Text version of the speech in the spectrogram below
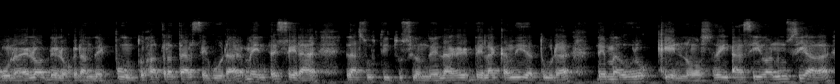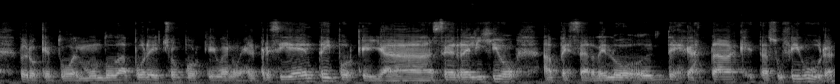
uno de los, de los grandes puntos a tratar seguramente será la sustitución de la, de la candidatura de Maduro, que no se, ha sido anunciada, pero que todo el mundo da por hecho porque, bueno, es el presidente y porque ya se religió, a pesar de lo desgastada que está su figura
